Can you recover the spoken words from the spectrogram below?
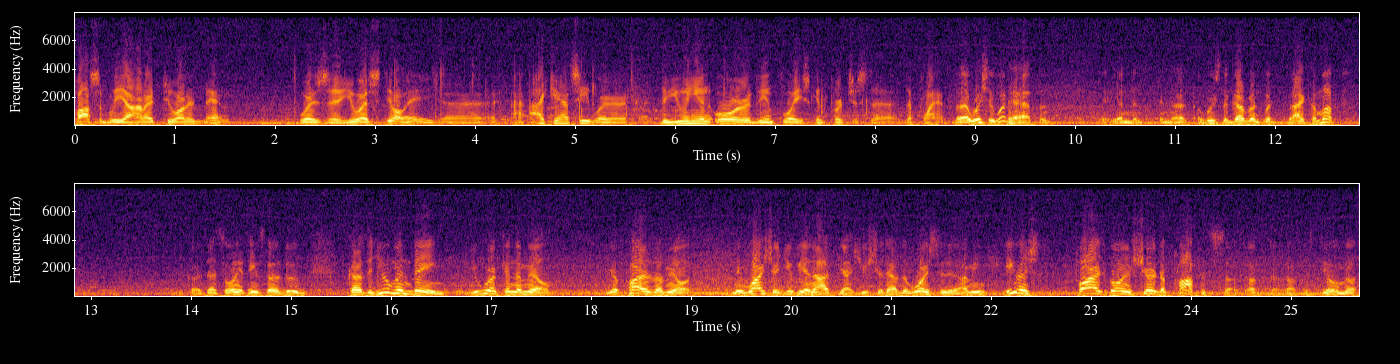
possibly 100, 200 men. Whereas uh, U.S. Steel, hey, uh, I, I can't see where the union or the employees can purchase the, the plant. But I wish it would happen, and, and I- I wish the government would back them up because that's the only thing it's going to do. Because the human being, you work in the mill, you're part of the mill. Mean, why should you be an outcast? You should have the voice in it. I mean, even as far as going to share the profits of, of, the, of the steel mill,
